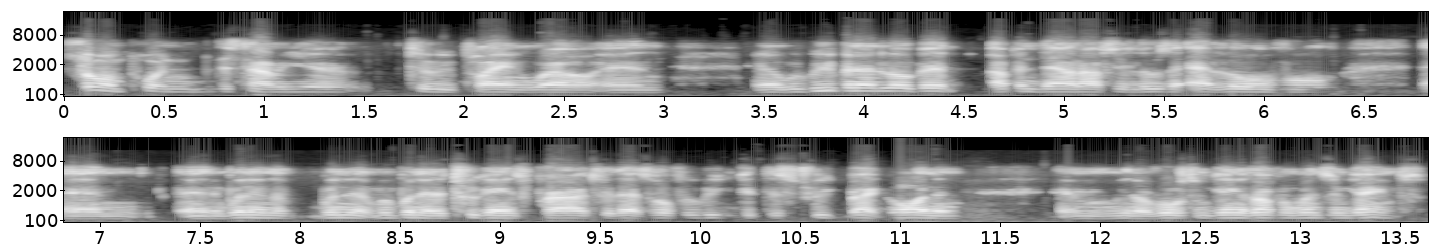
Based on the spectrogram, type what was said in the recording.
so important this time of year to be playing well. And you know, we've been a little bit up and down. Obviously, losing at Louisville and and winning the, winning winning the two games prior to that. So hopefully, we can get this streak back going and and you know roll some games off and win some games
